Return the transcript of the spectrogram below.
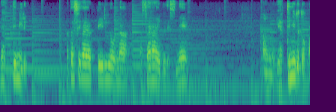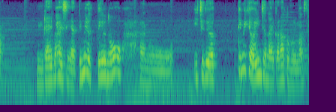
やってみる。私がやっているような朝ライブですね。あのやってみるとか、ライブ配信やってみるっていうのをあの一度やってみてはいいんじゃないかなと思います。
